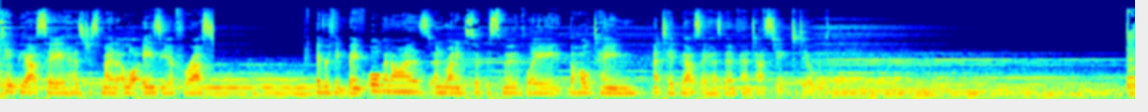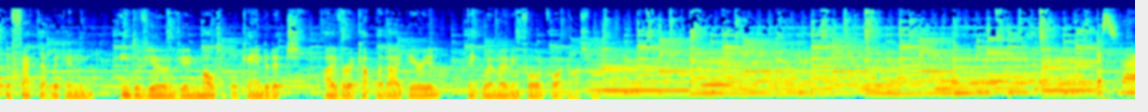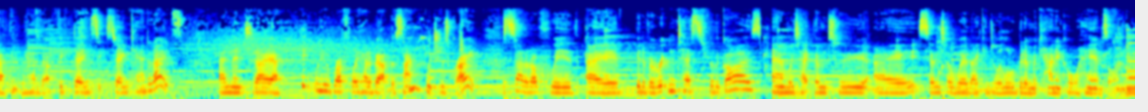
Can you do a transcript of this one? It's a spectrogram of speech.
TPRC has just made it a lot easier for us. Everything being organised and running super smoothly. The whole team at TPRC has been fantastic to deal with. The fact that we can interview and view multiple candidates over a couple of day period, I think we're moving forward quite nicely. Yesterday I think we had about 15, 16 candidates and then today I think we roughly had about the same, which is great. Started off with a bit of a written test for the guys and we take them to a centre where they can do a little bit of mechanical hands-on. The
